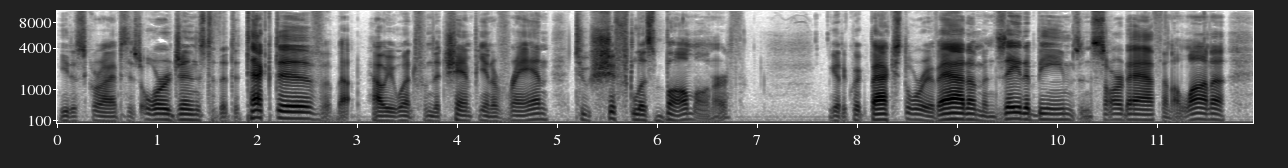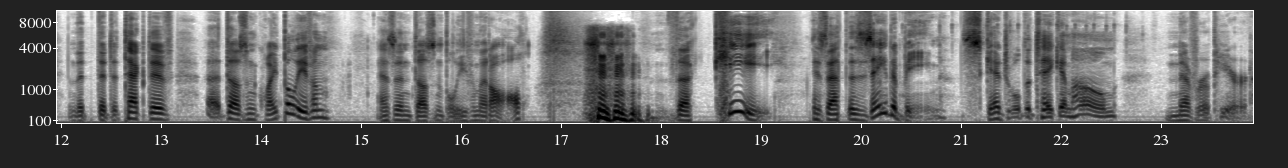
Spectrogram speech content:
He describes his origins to the detective, about how he went from the champion of Rann to shiftless bum on Earth. We get a quick backstory of Adam and Zeta Beams and Sardath and Alanna, and the, the detective uh, doesn't quite believe him, as in doesn't believe him at all. the key is that the Zeta Beam, scheduled to take him home, never appeared.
